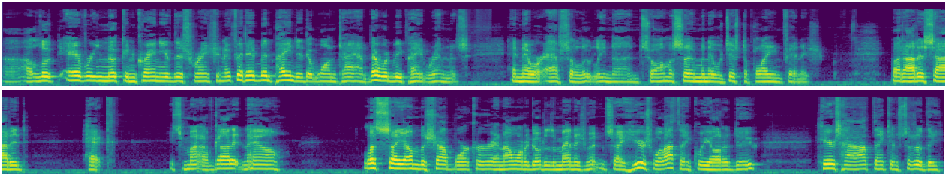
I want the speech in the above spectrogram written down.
Uh, I looked every nook and cranny of this wrench, and if it had been painted at one time, there would be paint remnants and there were absolutely none. So I'm assuming it was just a plain finish. But I decided, heck, it's my I've got it now. Let's say I'm the shop worker and I want to go to the management and say, here's what I think we ought to do. Here's how I think instead of the,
